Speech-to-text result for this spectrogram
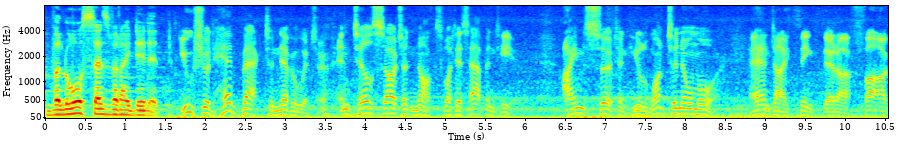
The law says that I did it. You should head back to Neverwinter and tell Sergeant Knox what has happened here. I'm certain he'll want to know more, and I think there are far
